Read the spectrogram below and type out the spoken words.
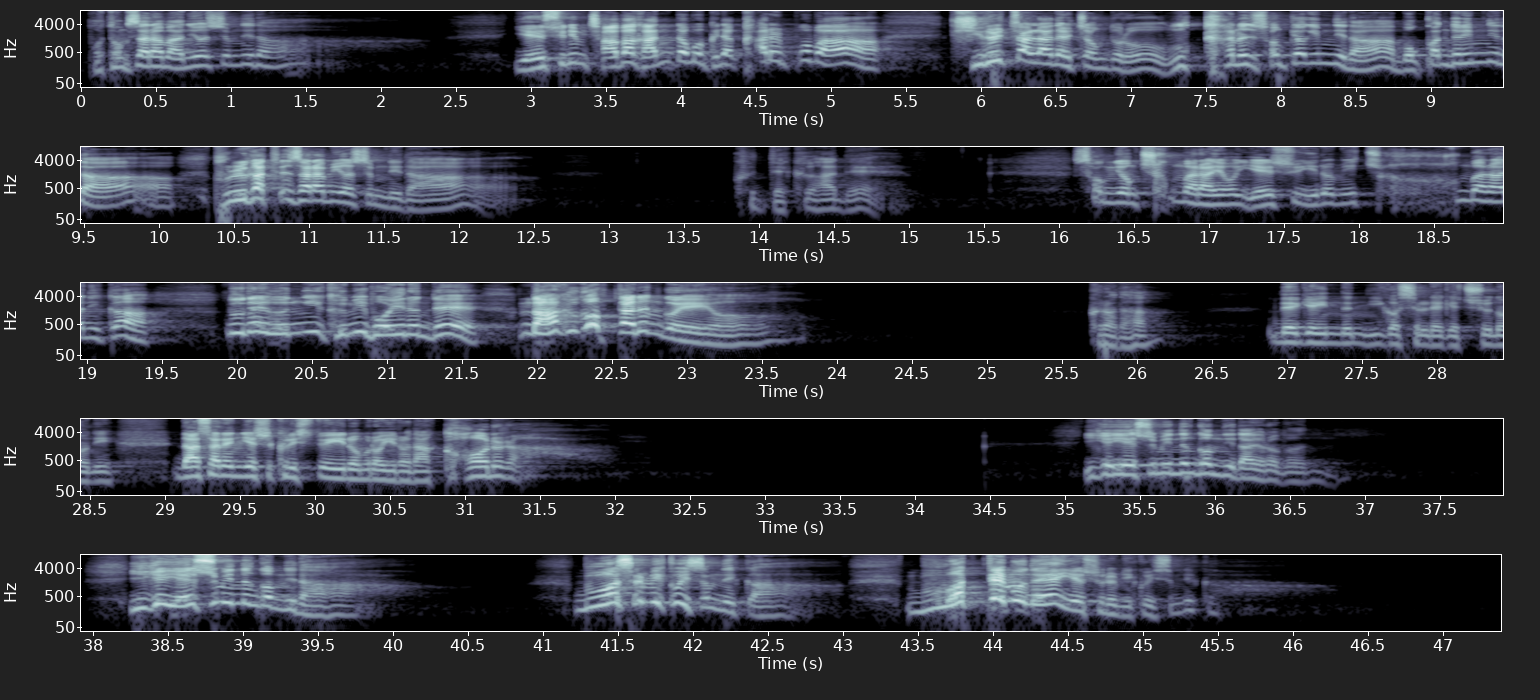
보통 사람 아니었습니다. 예수님 잡아간다고 그냥 칼을 뽑아 귀를 잘라낼 정도로 욱하는 성격입니다. 못 건드립니다. 불 같은 사람이었습니다. 근데 그 안에 성령 충만하여 예수 이름이 충만하니까 눈에 은이 금이 보이는데 나 그거 없다는 거예요. 그러나 내게 있는 이것을 내게 주노니 나사렛 예수 그리스도의 이름으로 일어나 걸으라. 이게 예수 믿는 겁니다, 여러분. 이게 예수 믿는 겁니다. 무엇을 믿고 있습니까? 무엇 때문에 예수를 믿고 있습니까?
